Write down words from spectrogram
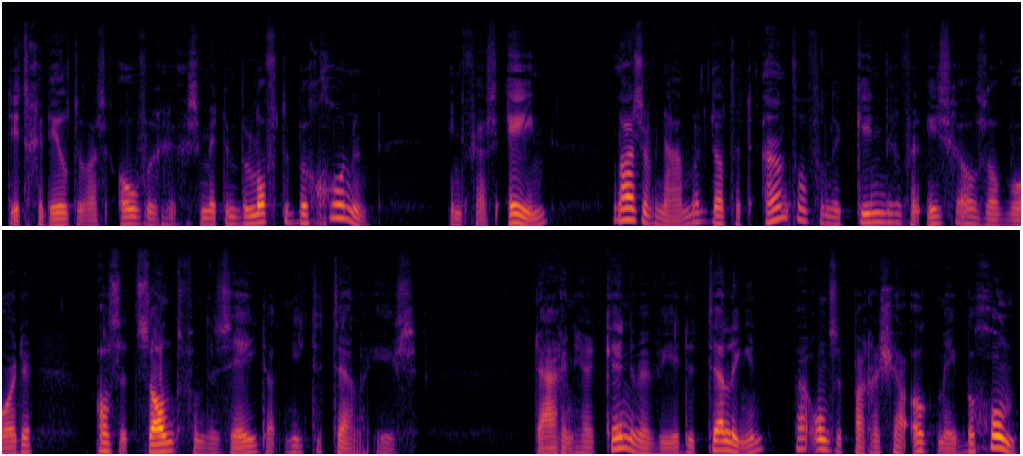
Dit gedeelte was overigens met een belofte begonnen. In vers 1 lazen we namelijk dat het aantal van de kinderen van Israël zal worden als het zand van de zee dat niet te tellen is. Daarin herkennen we weer de tellingen waar onze parasha ook mee begon.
